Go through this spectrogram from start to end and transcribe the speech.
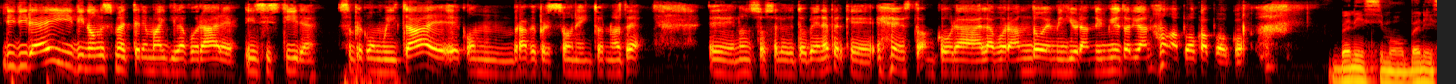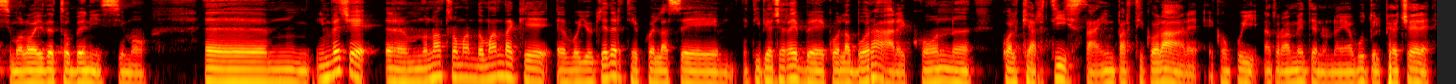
gli direi di non smettere mai di lavorare, di insistere, sempre con umiltà e, e con brave persone intorno a te. Eh, non so se l'ho detto bene perché sto ancora lavorando e migliorando il mio italiano a poco a poco. Benissimo, benissimo, lo hai detto benissimo. Ehm, invece, ehm, un'altra domanda che eh, voglio chiederti è quella se ti piacerebbe collaborare con qualche artista in particolare e con cui naturalmente non hai avuto il piacere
